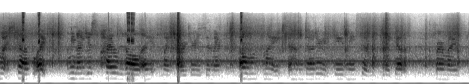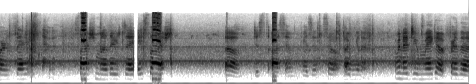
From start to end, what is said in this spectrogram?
much stuff. Like, I mean, I just piled it all. I my charger is in there. Um, my um, daughter gave me some makeup for my birthday slash Mother's Day slash um just awesome present. So I'm gonna I'm gonna do makeup for the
